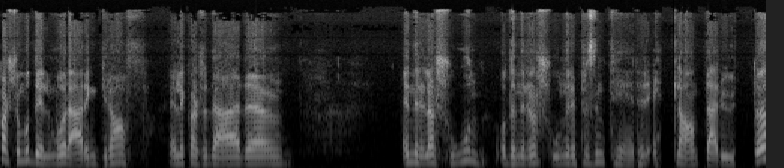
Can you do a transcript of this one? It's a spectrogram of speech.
Kanskje modellen vår er en graf. Eller kanskje det er eh, en relasjon, og den relasjonen representerer et eller annet der ute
